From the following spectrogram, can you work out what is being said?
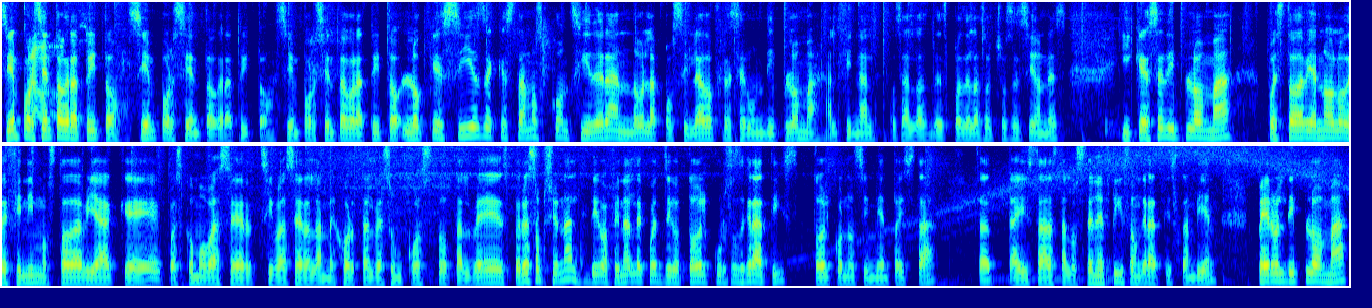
100% gratuito, 100% gratuito, 100% gratuito. Lo que sí es de que estamos considerando la posibilidad de ofrecer un diploma al final, o sea, después de las ocho sesiones, y que ese diploma pues todavía no lo definimos, todavía que, pues cómo va a ser, si va a ser a lo mejor tal vez un costo, tal vez, pero es opcional, digo, a final de cuentas, digo, todo el curso es gratis, todo el conocimiento ahí está, o sea, ahí está, hasta los NFT son gratis también, pero el diploma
